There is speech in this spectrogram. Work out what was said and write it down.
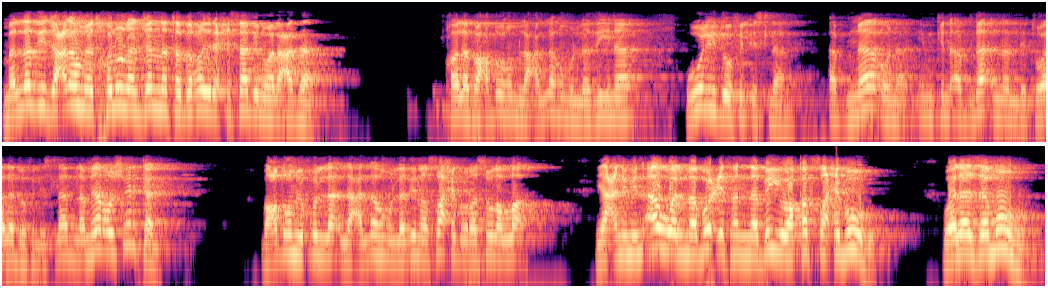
ما الذي جعلهم يدخلون الجنة بغير حساب ولا عذاب؟ قال بعضهم لعلهم الذين ولدوا في الإسلام. أبناؤنا يمكن أبنائنا اللي اتولدوا في الإسلام لم يروا شركا. بعضهم يقول لا لعلهم الذين صاحبوا رسول الله. يعني من أول ما بعث النبي وقد صاحبوه ولازموه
